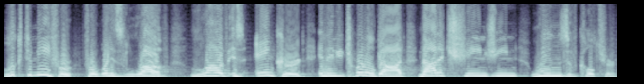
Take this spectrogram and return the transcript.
Look to me for, for what is love. Love is anchored in an eternal God, not a changing winds of culture.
